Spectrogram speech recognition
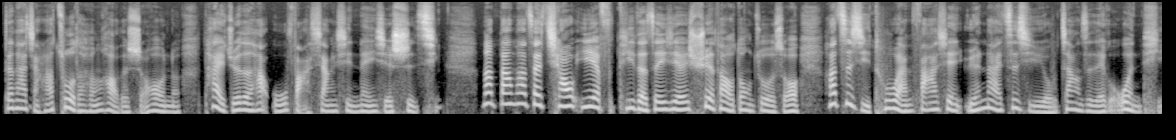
跟他讲他做的很好的时候呢，他也觉得他无法相信那一些事情。那当他在敲 EFT 的这些穴道动作的时候，他自己突然发现，原来自己有这样子的一个问题，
